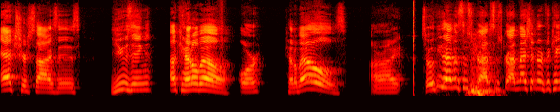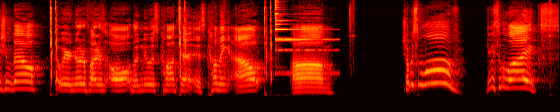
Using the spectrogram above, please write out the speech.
exercises using a kettlebell or kettlebells. All right. So if you haven't subscribed, subscribe, mash that notification bell. That way you're notified as all the newest content is coming out. Um, show me some love. Give me some likes.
